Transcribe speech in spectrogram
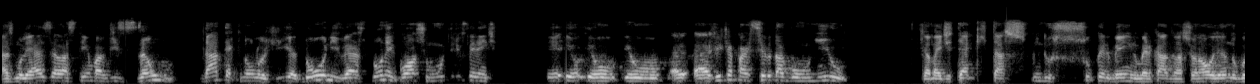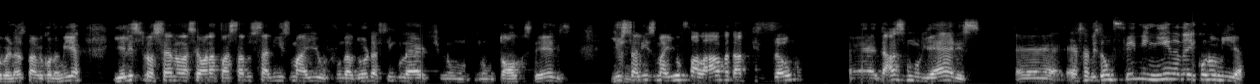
as mulheres elas têm uma visão da tecnologia, do universo, do negócio muito diferente. Eu, eu, eu a gente é parceiro da GoNew, que é uma edtech que está indo super bem no mercado nacional, olhando governança nova economia, e eles trouxeram na semana passada o Salim Ismail, fundador da Singularity, num, num talks deles, e o uhum. Salim Ismail falava da visão é, das mulheres, é, essa visão feminina da economia.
